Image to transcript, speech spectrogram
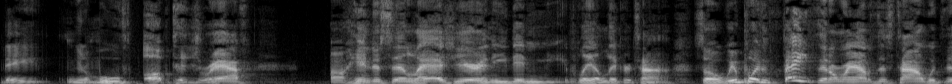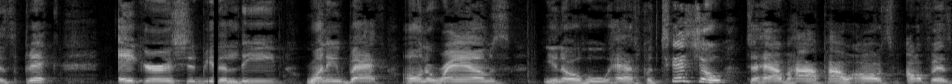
they, you know, moved up to draft uh, Henderson last year and he didn't play a liquor time. So we're putting faith in the Rams this time with this pick. Akers should be the lead running back on the Rams, you know, who has potential to have a high power offense,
